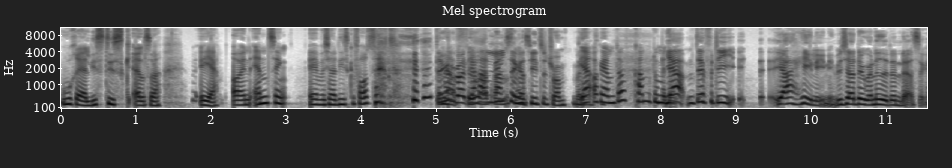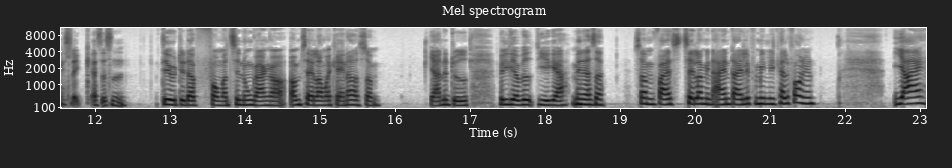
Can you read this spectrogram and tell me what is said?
urealistisk. Altså, øh, ja. Og en anden ting, øh, hvis jeg lige skal fortsætte. det kan du godt. Jeg har en lille ting at sige til Trump. Men Ja, okay, men der kom du med Ja, men det er fordi, jeg er helt enig. Hvis jeg dykker ned i den der, så kan jeg slet ikke... Altså sådan, det er jo det, der får mig til nogle gange at omtale amerikanere som hjernedøde, hvilket jeg ved, de ikke er. Men mm. altså, som faktisk tæller min egen dejlige familie i Kalifornien. Jeg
